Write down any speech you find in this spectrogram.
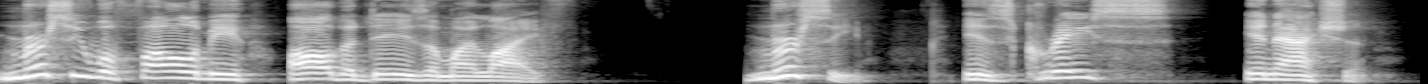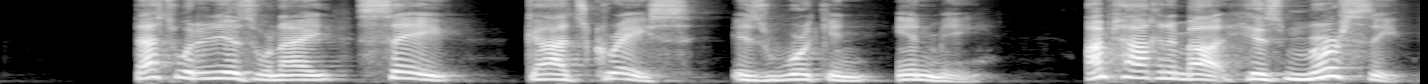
Mercy will follow me all the days of my life. Mercy is grace in action. That's what it is when I say God's grace is working in me. I'm talking about His mercy.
